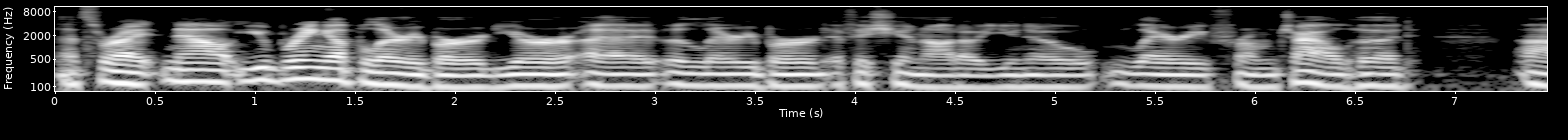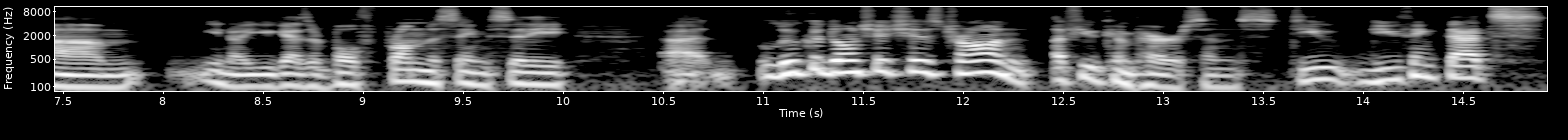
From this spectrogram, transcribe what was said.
That's right. Now you bring up Larry Bird. You're a, Larry Bird aficionado. You know Larry from childhood. Um, you know you guys are both from the same city. Uh, Luka Doncic has drawn a few comparisons. Do you do you think that's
